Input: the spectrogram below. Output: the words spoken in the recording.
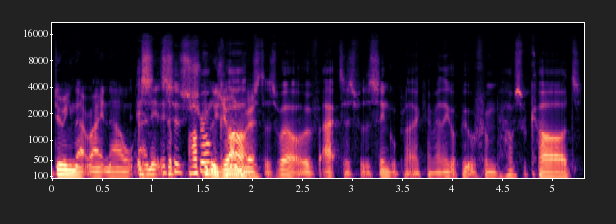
doing that right now, it's, and it's, it's a, a, popular strong genre. cast as well of actors for the single player campaign. They got people from House of Cards,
